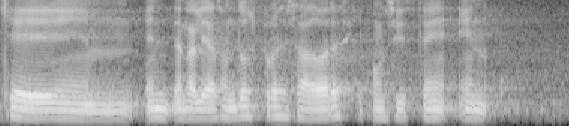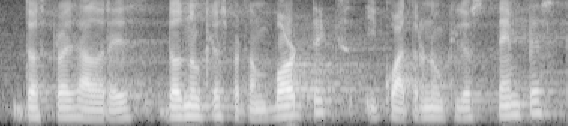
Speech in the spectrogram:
que mm, en, realidad son dos procesadores que consiste en dos procesadores, dos núcleos, perdón, Vortex y cuatro núcleos Tempest,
